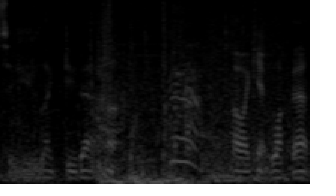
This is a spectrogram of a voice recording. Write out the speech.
So you like do that, huh? Oh, I can't block that.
